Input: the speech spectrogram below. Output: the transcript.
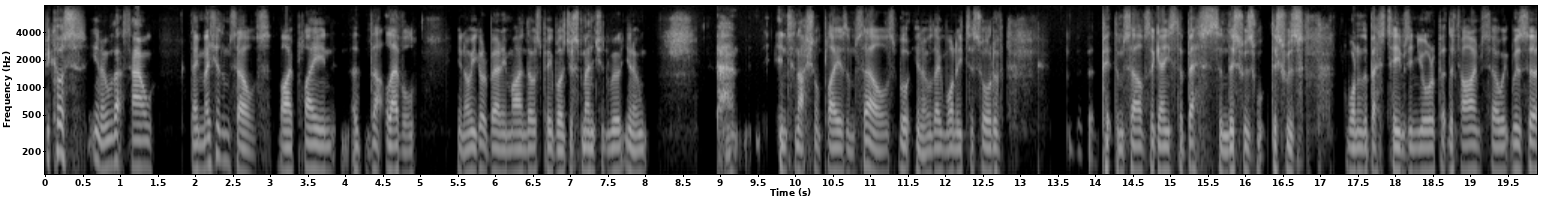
because you know that's how they measure themselves by playing at that level. You know, you got to bear in mind those people I just mentioned were, you know, international players themselves, but you know they wanted to sort of pit themselves against the best, and this was this was one of the best teams in Europe at the time. So it was uh,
